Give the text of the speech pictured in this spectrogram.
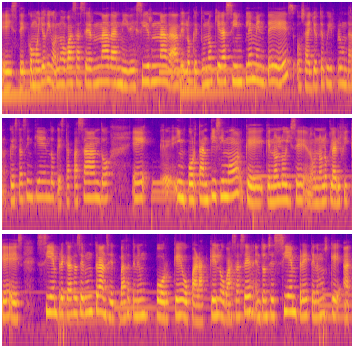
este, como yo digo, no vas a hacer nada ni decir nada de lo que tú no quieras, simplemente es, o sea, yo te voy a ir preguntando qué estás sintiendo, qué está pasando, eh, eh, importantísimo que, que, no lo hice o no lo clarifique es siempre que vas a hacer un trance vas a tener un por qué o para qué lo vas a hacer. Entonces siempre tenemos que ah,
